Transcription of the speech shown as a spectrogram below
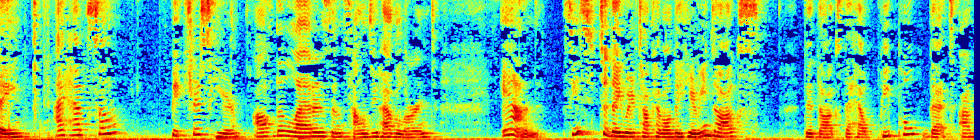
have some pictures here of the letters and sounds you have learned. And since today we're talking about the hearing dogs, the dogs that help people that are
